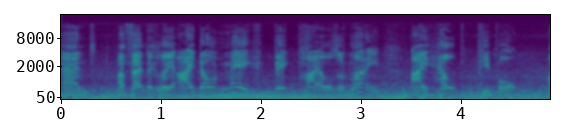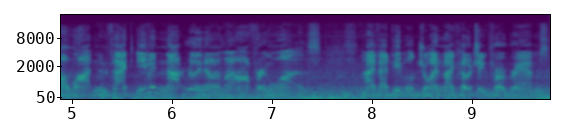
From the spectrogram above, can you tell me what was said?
And authentically, I don't make big piles of money. I help people a lot. And in fact, even not really knowing what my offering was, I've had people join my coaching programs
